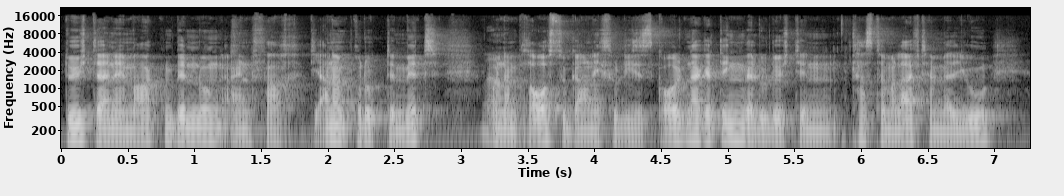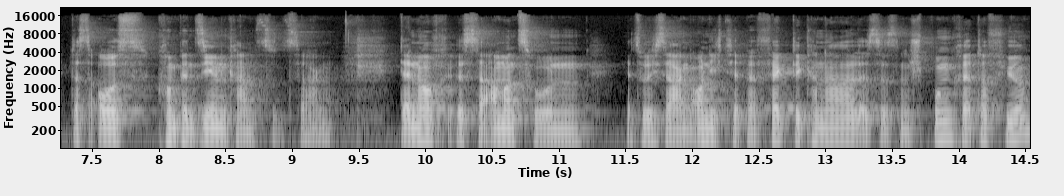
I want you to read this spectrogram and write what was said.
durch deine Markenbindung einfach die anderen Produkte mit ja. und dann brauchst du gar nicht so dieses Gold Nugget-Ding, weil du durch den Customer Lifetime Value das auskompensieren kannst sozusagen. Dennoch ist der Amazon jetzt würde ich sagen, auch nicht der perfekte Kanal, es ist ein Sprungbrett dafür,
